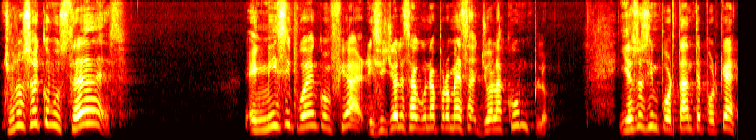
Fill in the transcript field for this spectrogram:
yo no soy como ustedes. En mí sí pueden confiar. Y si yo les hago una promesa, yo la cumplo. Y eso es importante, ¿por qué?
